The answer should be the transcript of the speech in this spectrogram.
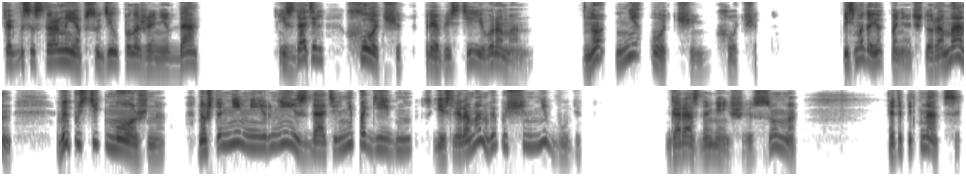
как бы со стороны обсудил положение. Да, издатель хочет приобрести его роман, но не очень хочет. Письмо дает понять, что роман выпустить можно, но что ни мир, ни издатель не погибнут, если роман выпущен не будет. Гораздо меньшая сумма — это пятнадцать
